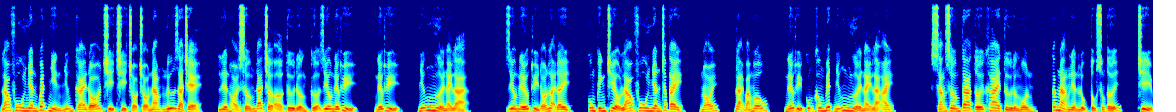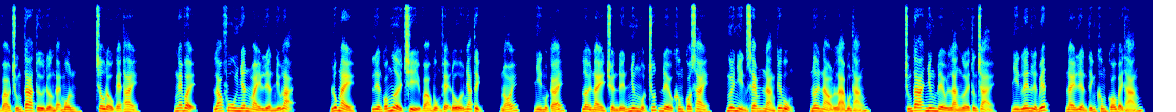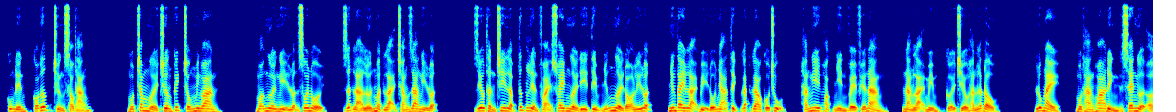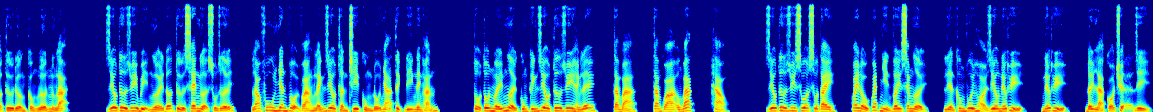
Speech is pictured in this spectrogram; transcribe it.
Lão phu nhân quét nhìn những cái đó chỉ chỉ trò trò nam nữ già trẻ, liền hỏi sớm đã chờ ở từ đường cửa Diêu Nếu Thủy, Nếu Thủy, những người này là. Diêu Nếu Thủy đón lại đây, cung kính chiều lão phu nhân chắp tay, nói, đại bá mẫu, Nếu Thủy cũng không biết những người này là ai. Sáng sớm ta tới khai từ đường môn, các nàng liền lục tục xuống tới, chỉ vào chúng ta từ đường đại môn, châu đầu ghé thai. Nghe vậy, lão phu nhân mày liền nhíu lại. Lúc này, liền có người chỉ vào bụng vệ đồ nhã tịch, nói, nhìn một cái, lời này truyền đến nhưng một chút đều không có sai, ngươi nhìn xem nàng kia bụng, nơi nào là bốn tháng. Chúng ta nhưng đều là người từng trải, nhìn lên liền biết, này liền tính không có 7 tháng, cũng đến có ước chừng 6 tháng. 110 chương kích chống minh oan. Mọi người nghị luận sôi nổi, rất là lớn mật lại trắng ra nghị luận. Diêu thần chi lập tức liền phải xoay người đi tìm những người đó lý luận, nhưng tay lại bị đỗ nhã tịch gắt gao cố trụ, hắn nghi hoặc nhìn về phía nàng, nàng lại mỉm cười chiều hắn lắc đầu. Lúc này, một hàng hoa đỉnh xe ngựa ở từ đường cổng lớn ngừng lại. Diêu tư duy bị người đỡ từ xe ngựa xuống dưới, lão phu nhân vội vàng lánh diêu thần chi cùng đỗ nhã tịch đi nên hắn. Tổ tôn mấy người cung kính diêu tư duy hành lễ, tam bá, tam quá ông bác, hảo. Diêu tư duy xua xua tay, quay đầu quét nhìn vây xem người, liền không vui hỏi Diêu nếu thủy, nếu thủy, đây là có chuyện gì?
